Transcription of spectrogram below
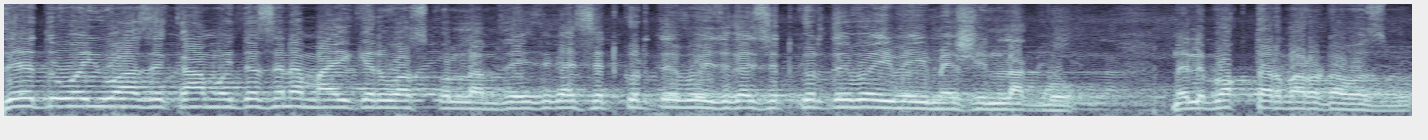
যেহেতু ওই ওয়াজে কাম হইতেছে না, মাইকের ওয়াজ করলাম যে এই জায়গায় সেট করতে হবে ওই জায়গায় সেট করতে হবে এই এই মেশিন লাগবো। নাহলে বক্তার বারোটা বাজবো।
